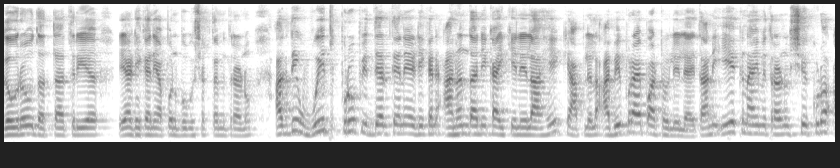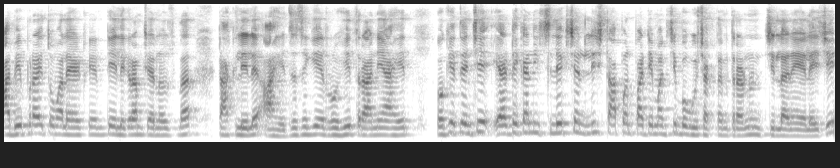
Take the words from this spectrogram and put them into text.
गौरव दत्तात्रेय या ठिकाणी आपण बघू शकता मित्रांनो. अगदी विथ प्रूफ विद्यार्थ्यांनी या ठिकाणी आनंद आनंदाने काय केलेलं आहे की आपल्याला अभिप्राय पाठवलेले आहेत आणि एक नाही मित्रांनो शेकडो अभिप्राय तुम्हाला या ठिकाणी टेलिग्राम चॅनलसुद्धा टाकलेले आहेत जसे की रोहित राणे आहेत ओके त्यांचे या ठिकाणी सिलेक्शन लिस्ट आपण पाठीमागची बघू शकता मित्रांनो जिल्हा न्यायालयाची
